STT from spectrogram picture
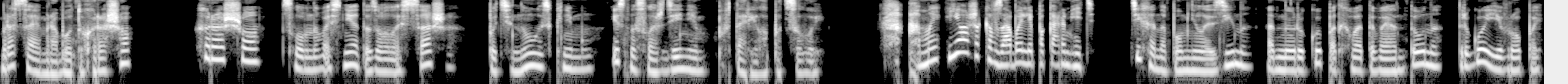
«Бросаем работу, хорошо?» «Хорошо», — словно во сне отозвалась Саша, потянулась к нему и с наслаждением повторила поцелуй. «А мы ежиков забыли покормить», Тихо напомнила Зина, одной рукой подхватывая Антона, другой — Европой.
